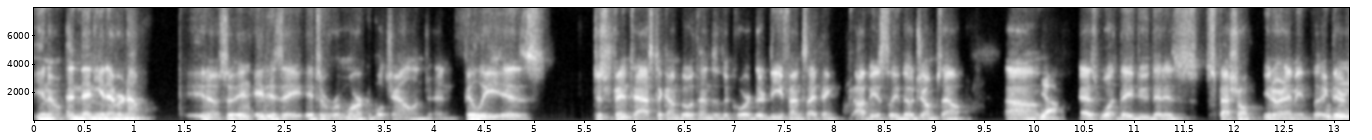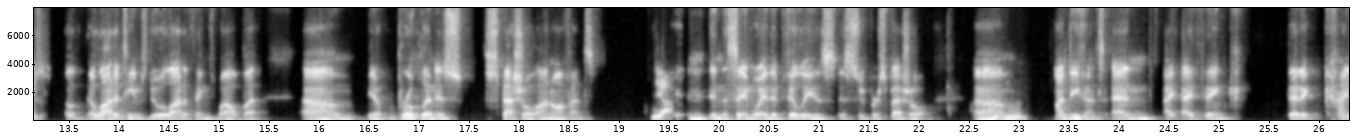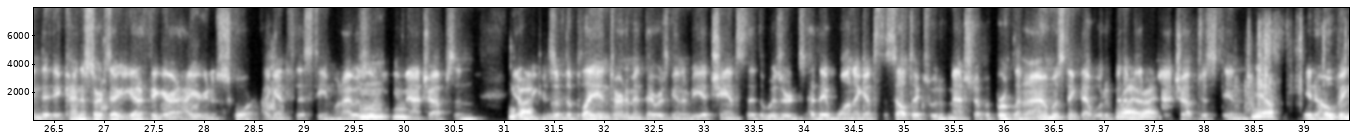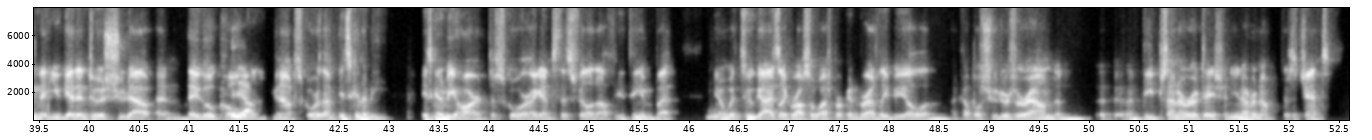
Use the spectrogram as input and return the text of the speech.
you know and then you never know you know so it, it is a it's a remarkable challenge and philly is just fantastic on both ends of the court their defense i think obviously though jumps out um, yeah. as what they do that is special you know what i mean like mm-hmm. there's a, a, lot of teams do a lot of things well but um, you know brooklyn is special on offense yeah in, in the same way that philly is is super special um, mm-hmm. on defense and I, I think that it kind of it kind of starts out. You got to figure out how you're going to score against this team. When I was mm-hmm. looking at matchups, and you okay. know, because of the play-in tournament, there was going to be a chance that the Wizards, had they won against the Celtics, would have matched up with Brooklyn. And I almost think that would have been right, a right. matchup just in yeah. in hoping that you get into a shootout and they go cold yeah. and you can outscore them. It's going to be it's going to be hard to score against this Philadelphia team, but you know, mm-hmm. with two guys like Russell Westbrook and Bradley Beal and a couple shooters around and a, a deep center rotation, you never know. There's a chance.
